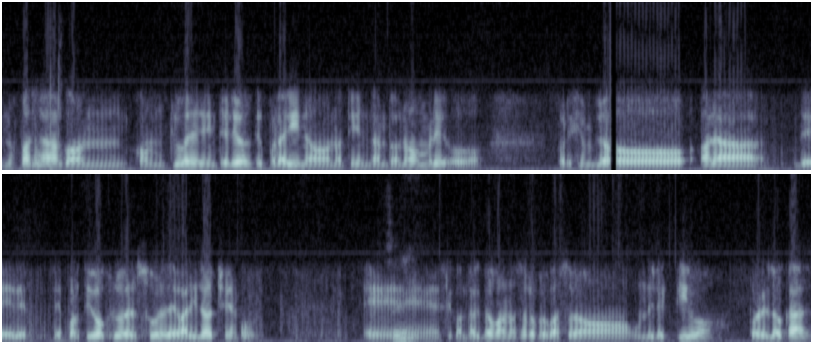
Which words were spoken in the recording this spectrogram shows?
nos pasa con, con, clubes del interior que por ahí no, no tienen tanto nombre o, por ejemplo, ahora de Deportivo Club del Sur de Bariloche, eh, se contactó con nosotros porque pasó un directivo por el local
